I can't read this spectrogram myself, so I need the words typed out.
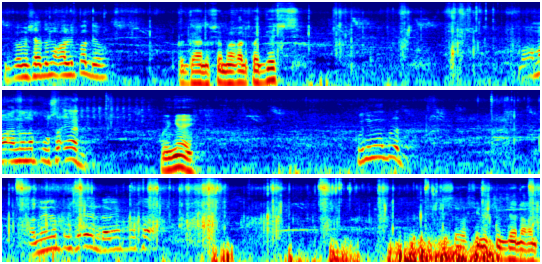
Hindi pa masyado makalipad eh. oh. Pagkano siya makalipad guys? Baka maano na pusa yan. Huwag nga eh. Kunin mo brad. Ano yun ang pusa yan? Dami yung pusa. So sinusundan natin.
